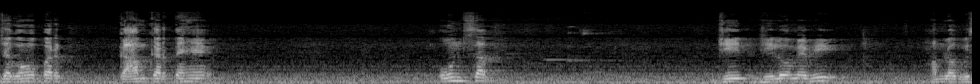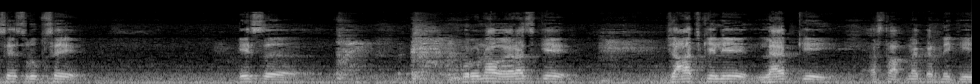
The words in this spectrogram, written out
जगहों पर काम करते हैं। उन सब जिलों में भी हम लोग विशेष रूप से इस कोरोना वायरस के जाँच के लिए लैब की स्थापना करने की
